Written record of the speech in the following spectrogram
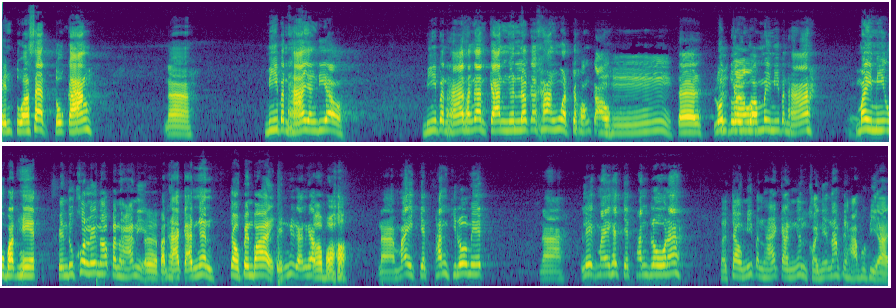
เป็นตัวแซดตัวกลางนะมีปัญหาอย่างเดียว มีปัญหาทางด้านการเงินแล้วก็ค่างวดเจ้าของเก่าอื้อหือแต่รถคือโดยเก่ารวมไม่มีปัญหา ไม่มีอุบัติเหตุ เป็นทุกคนเลยเนาะปัญหานี่เออปัญหาการเงิน เจ้าเป็นบ้ายเป็นขึ้นกันครับเออบอนะไม่เจ็ดพันกิโลเมตรนะเลขไม่แค่เจ็ดพันโลนะแต่เจ้ามีปัญหาการเงินคอยแนะนำไปหาผู้พี่ไอ้าย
